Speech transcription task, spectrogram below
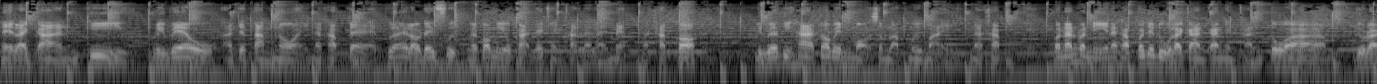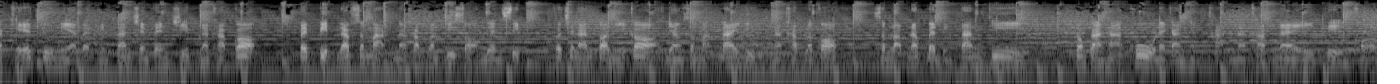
ในรายการที่รีเวลอาจจะต่ำหน่อยนะครับ แต่เพื่อให้เราได้ฝึกแล้วก็มีโอกาสได้แข่งขันหลาย ๆ แมตช์นะครับ ก็รีเวลที่ 5 ก็เป็นเหมาะสำหรับมือใหม่นะครับ เพราะนั้นวันนี้นะครับก็จะดูรายการการแข่งขันตัวยูราเคสจูเนียร์แบดมินตันแชมเปี้ยนชิพนะครับก็ไปปิดรับสมัครนะครับวันที่ 2 เดือน 10 เพราะฉะนั้นตอนนี้ก็ยังสมัครได้อยู่นะครับแล้วก็สำหรับนักแบดมินตันที่ต้องการหาคู่ในการแข่งขันนะครับในเพจของ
